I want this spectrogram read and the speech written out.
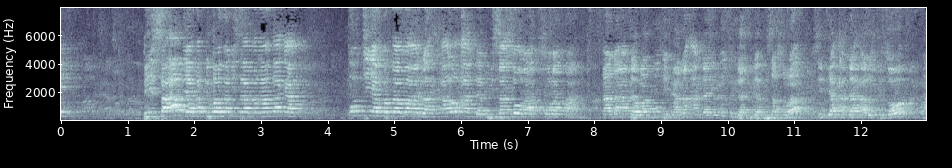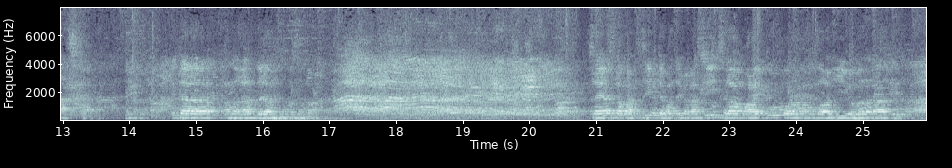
di saat yang kedua tadi saya mengatakan kunci yang pertama adalah kalau anda bisa sholat sholatlah karena ada waktu di mana anda itu sudah tidak bisa sholat sehingga anda harus disolatkan kita alhamdulillah bersama-sama Saya Sulawesi ucapkan terima kasih. Assalamualaikum warahmatullahi wabarakatuh.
